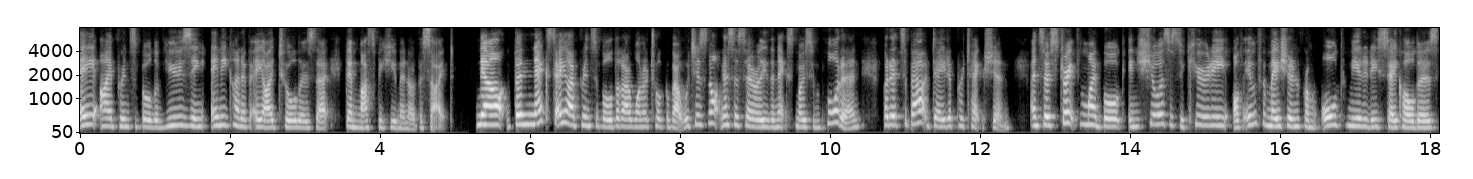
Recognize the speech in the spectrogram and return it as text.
AI principle of using any kind of AI tool is that there must be human oversight. Now, the next AI principle that I want to talk about, which is not necessarily the next most important, but it's about data protection. And so straight from my book, ensures the security of information from all community stakeholders,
